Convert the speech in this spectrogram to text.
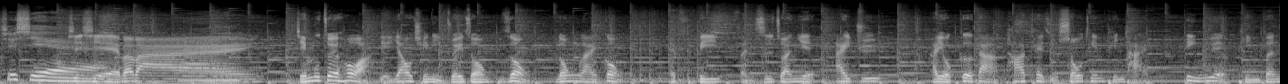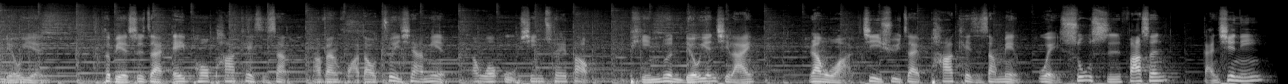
谢谢，谢谢，拜拜。节目最后啊，也邀请你追踪 ZONG 咙来共 FB 粉丝专业 IG，还有各大 Podcast 收听平台订阅、评分、留言。特别是在 Apple Podcast 上，麻烦滑到最下面，帮我五星吹爆，评论留言起来。让我继续在 Podcast 上面为舒适发声，感谢您。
